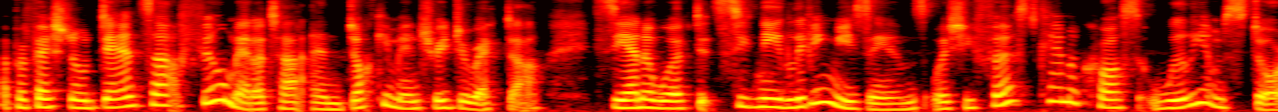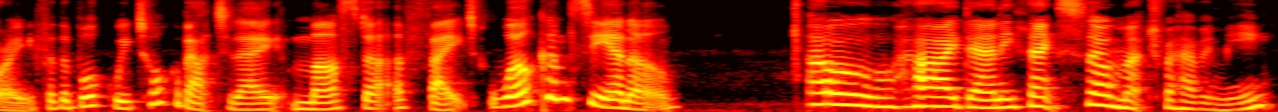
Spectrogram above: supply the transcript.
A professional dancer, film editor, and documentary director, Sienna worked at Sydney Living Museums, where she first came across William's story for the book we talk about today, Master of Fate. Welcome, Sienna. Oh, hi, Danny. Thanks so much for having me.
